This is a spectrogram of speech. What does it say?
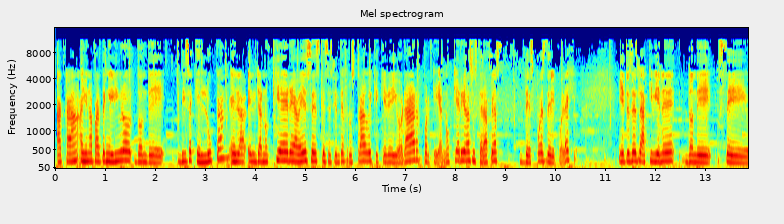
acá hay una parte en el libro donde dice que Luca él, él ya no quiere a veces que se siente frustrado y que quiere llorar porque ya no quiere ir a sus terapias después del colegio y entonces aquí viene donde se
